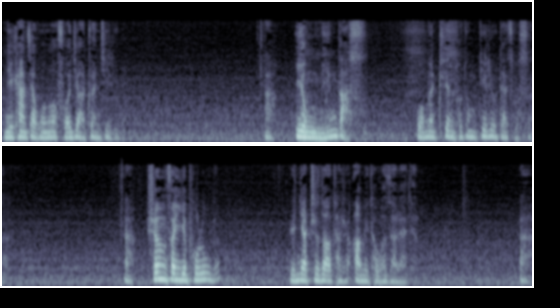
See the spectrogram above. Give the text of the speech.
你看，在我们佛教传记里面，啊，永明大师，我们净土宗第六代祖师，啊，身份一暴露了，人家知道他是阿弥陀佛再来的，啊，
